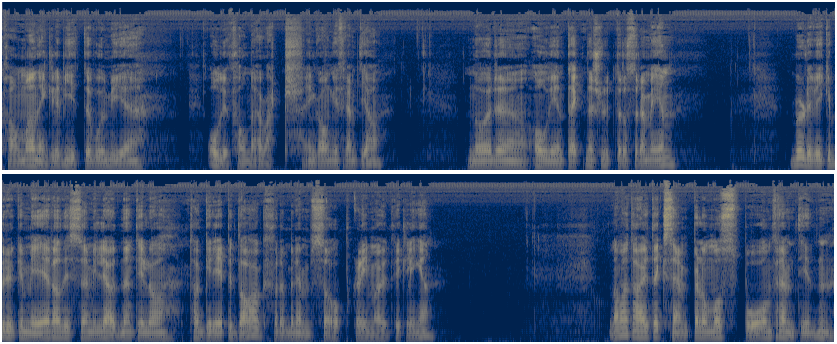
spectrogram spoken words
kan man egentlig vite hvor mye oljefondet er verdt en gang i fremtida når eh, oljeinntektene slutter å strømme inn? Burde vi ikke bruke mer av disse milliardene til å ta grep i dag for å bremse opp klimautviklingen? La meg ta et eksempel om å spå om fremtiden.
